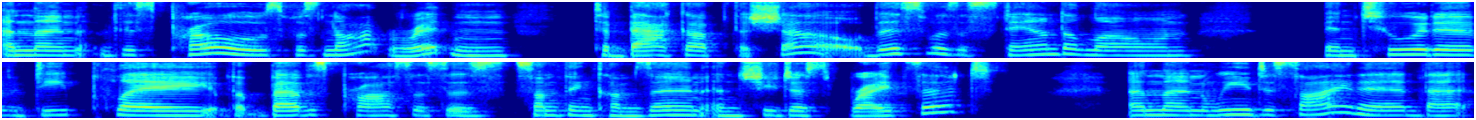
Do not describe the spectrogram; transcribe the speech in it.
And then this prose was not written to back up the show. This was a standalone intuitive deep play. The bev's processes something comes in and she just writes it and then we decided that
